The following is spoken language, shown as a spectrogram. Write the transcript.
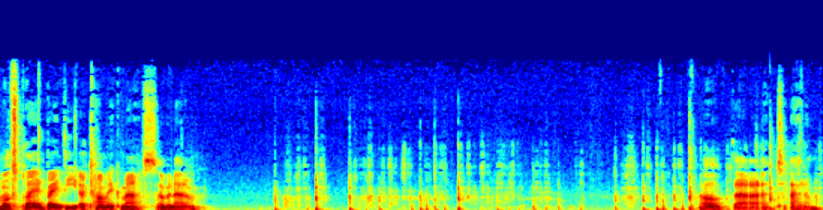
multiplied by the atomic mass of an atom. Of that atom.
